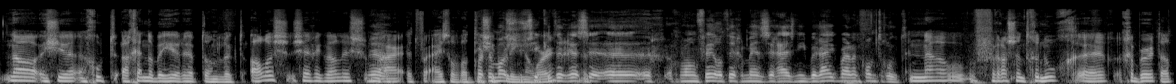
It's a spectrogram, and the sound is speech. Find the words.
nou, als je een goed agendabeheer hebt, dan lukt alles, zeg ik wel eens. Ja. Maar het vereist wel wat discipline, hoor. de rest uh, gewoon veel tegen mensen zeggen... hij is niet bereikbaar, dan komt het goed. Nou, verrassend genoeg uh, gebeurt dat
